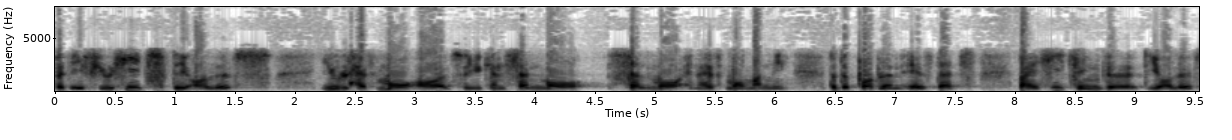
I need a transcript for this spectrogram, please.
But if you heat the olives, you'll have more oil so you can send more, sell more and have more money. But the problem is that by heating the, the olives,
